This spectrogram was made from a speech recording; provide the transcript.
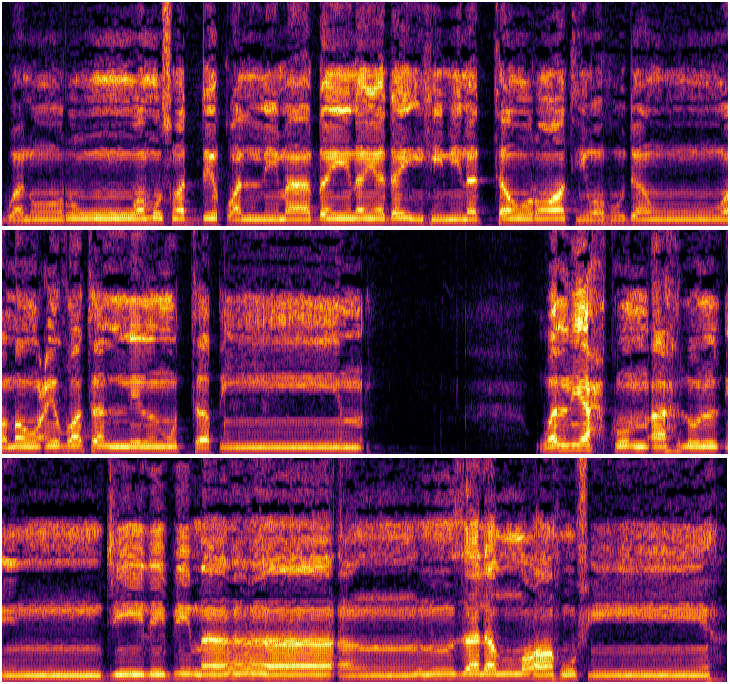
ونور ومصدقا لما بين يديه من التوراة وهدى وموعظة للمتقين. وليحكم أهل الإنجيل بما أنزل الله فيه.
